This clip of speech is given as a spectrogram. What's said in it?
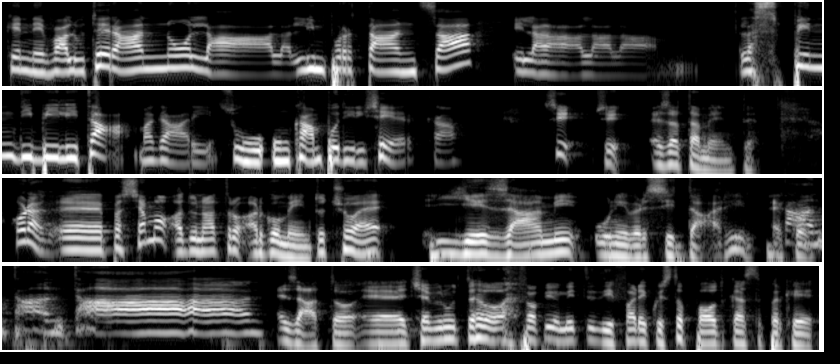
che ne valuteranno la, la, l'importanza e la, la spendibilità magari su un campo di ricerca. Sì, sì, esattamente. Ora eh, passiamo ad un altro argomento, cioè gli esami universitari. Ecco. Tan, tan, tan. Esatto, eh, ci è venuto proprio in mente di fare questo podcast perché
